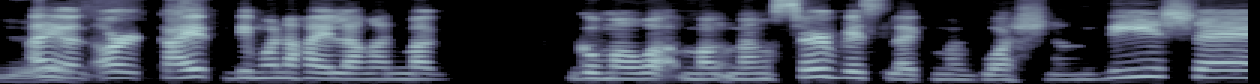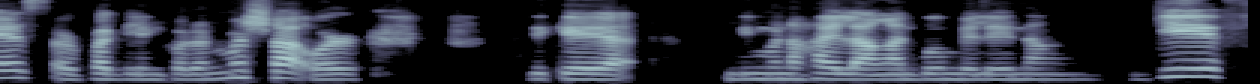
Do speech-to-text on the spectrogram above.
Yes. Ayun, or kahit di mo na kailangan mag gumawa mag, ng service like magwash ng dishes or paglingkuran mo siya or di kaya hindi mo na kailangan bumili ng gift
